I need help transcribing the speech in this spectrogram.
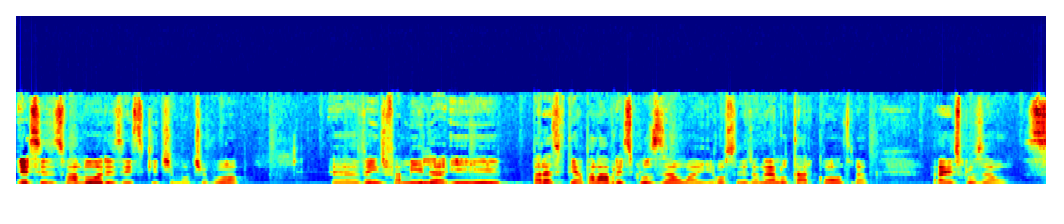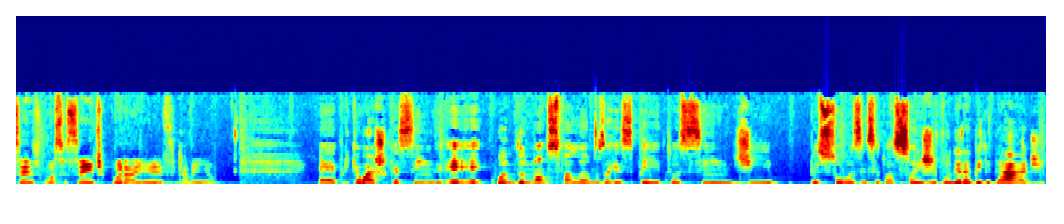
esses valores, esse que te motivou, é, vem de família e parece que tem a palavra exclusão aí, ou seja, né, lutar contra a exclusão. Você sente por aí esse caminho? É, porque eu acho que assim, é, é, quando nós falamos a respeito assim de pessoas em situações de vulnerabilidade,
